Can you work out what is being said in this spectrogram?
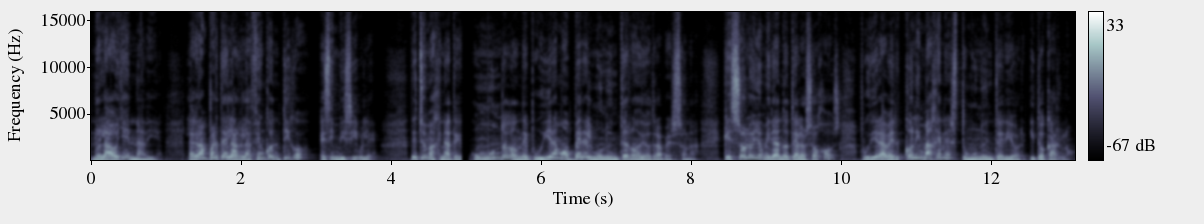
no la oye nadie. La gran parte de la relación contigo es invisible. De hecho, imagínate un mundo donde pudiéramos ver el mundo interno de otra persona, que solo yo mirándote a los ojos pudiera ver con imágenes tu mundo interior y tocarlo.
